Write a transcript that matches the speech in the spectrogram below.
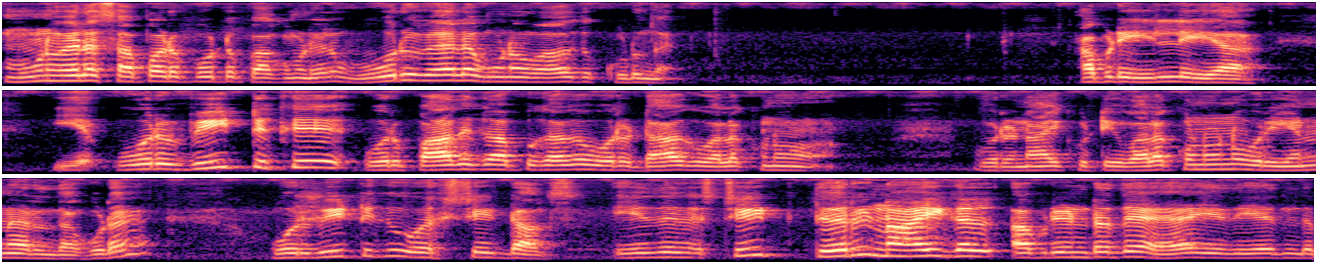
மூணு வேளை சாப்பாடு போட்டு பார்க்க முடியல ஒரு வேளை உணவாவது கொடுங்க. அப்படி இல்லையா? ஒரு வீட்டுக்கு ஒரு பாதுகாப்புக்காக ஒரு டாக் வளர்க்கணும் ஒரு நாய்க்குட்டி வளர்க்கணும்னு ஒரு எண்ணம் இருந்தால் கூட ஒரு வீட்டுக்கு ஒரு ஸ்ட்ரீட் டாக்ஸ் இது ஸ்ட்ரீட் தெரு நாய்கள் அப்படின்றத இது இந்த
